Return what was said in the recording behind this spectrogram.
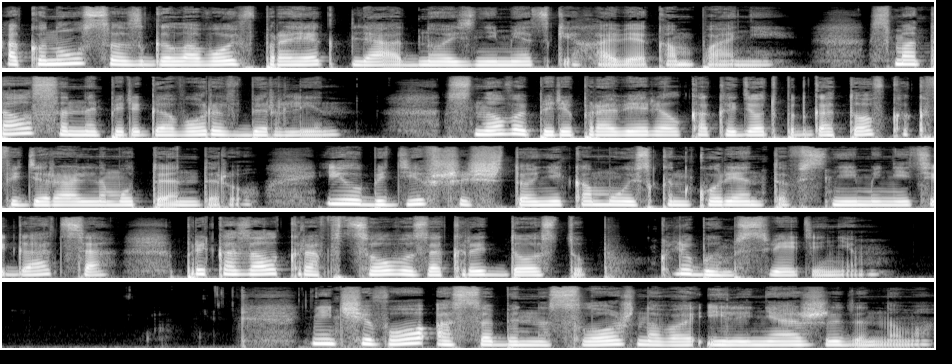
Окунулся с головой в проект для одной из немецких авиакомпаний. Смотался на переговоры в Берлин. Снова перепроверил, как идет подготовка к федеральному тендеру, и, убедившись, что никому из конкурентов с ними не тягаться, приказал Кравцову закрыть доступ к любым сведениям. Ничего особенно сложного или неожиданного.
